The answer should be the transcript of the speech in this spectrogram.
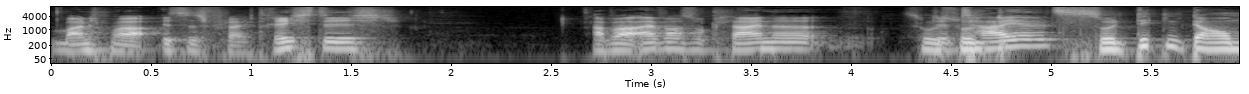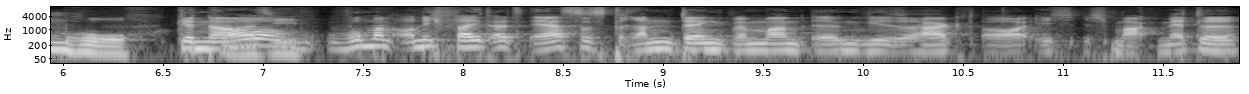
manchmal ist es vielleicht richtig, aber einfach so kleine So, Details. so einen dicken Daumen hoch. Genau, Quasi. wo man auch nicht vielleicht als erstes dran denkt, wenn man irgendwie sagt, oh, ich, ich mag Metal.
